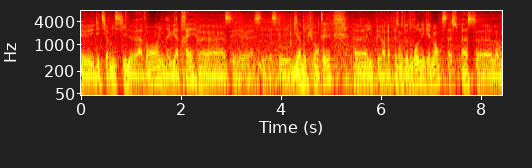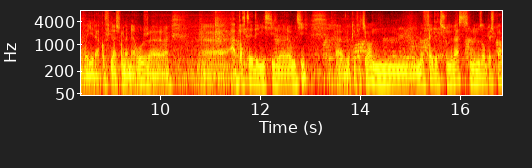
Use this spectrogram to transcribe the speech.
Il y a eu des tirs missiles avant, il y en a eu après, euh, c'est bien documenté. Euh, il peut y avoir de la présence de drones également. Ça se passe, euh, bah, vous voyez la configuration de la mer Rouge. Apporter des missiles outils. donc effectivement, le fait d'être sous menace ne nous empêche pas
